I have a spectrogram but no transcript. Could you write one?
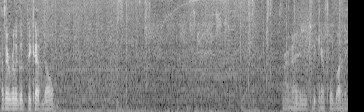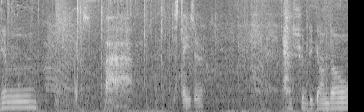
has a really good pickup though. Alright, I need to be careful about him. Thanks. Ah, this taser. It should be gone though.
